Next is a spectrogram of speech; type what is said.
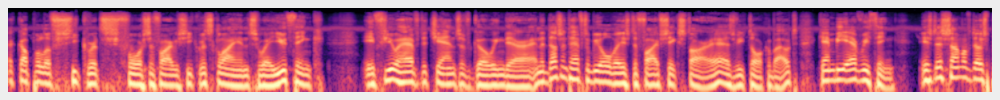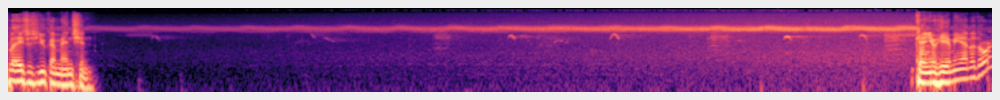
a couple of secrets for Safari Secrets clients where you think if you have the chance of going there, and it doesn't have to be always the five, six star, eh, as we talk about, can be everything. Is there some of those places you can mention? Can you hear me, Anador?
